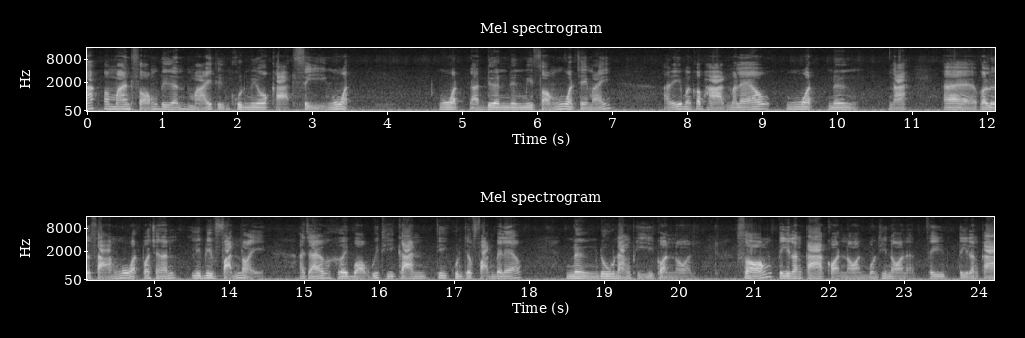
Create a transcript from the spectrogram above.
รักประมาณ 2 เดือน หมายถึงคุณมีโอกาส 4 งวด งวดเดือนหนึ่งมี 2 งวดใช่ไหม อันนี้มันก็ผ่านมาแล้วงวดหนึ่งนะเออก็เหลือ 3 งวด เพราะฉะนั้นรีบๆฝันหน่อย อาจารย์ก็เคยบอกวิธีการที่คุณจะฝันไปแล้ว 1. ดูหนังผีก่อนนอน 2. ตีลังกาก่อนนอนบนที่นอนอะตีตีลังกา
